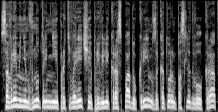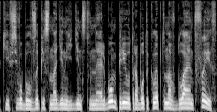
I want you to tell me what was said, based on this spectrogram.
Со временем внутренние противоречия привели к распаду Крим, за которым последовал краткий, всего был записан один единственный альбом, период работы Клэптона в Blind Faith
